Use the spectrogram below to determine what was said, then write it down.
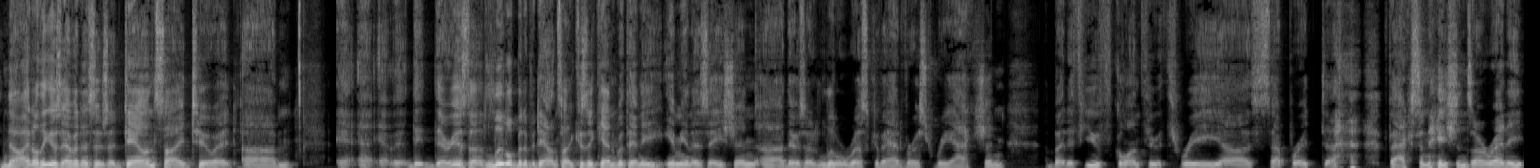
no, I don't think there's evidence. There's a downside to it. Um, Eh, eh, eh, there is a little bit of a downside because again with any immunization uh, there's a little risk of adverse reaction but if you've gone through three uh, separate uh, vaccinations already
